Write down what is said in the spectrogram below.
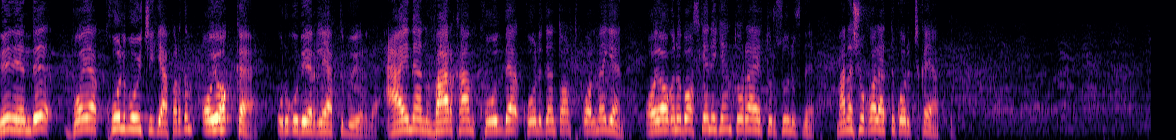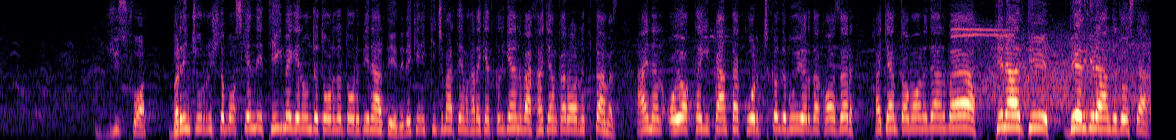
Men endi boya qo'l bo'yicha gapirdim oyoqqa urg'u berilyapti bu yerda. Aynan var ham qo'lda qo'lidan tortib qolmagan oyog'ini bosgan ekan to'rayev tursunovni. Mana shu holatni ko'rib chiqyapti. Yuz foiz. Birinchi urinishda bosganda tegmagan unda to'g'ridan to'g'ri penalti edi lekin ikkinchi marta ham harakat qilgan va hakam qarorini kutamiz. Aynan oyoqdagi kontakt ko'rib chiqildi bu yerda hozir hakam tomonidan va penalti belgilandi do'stlar.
